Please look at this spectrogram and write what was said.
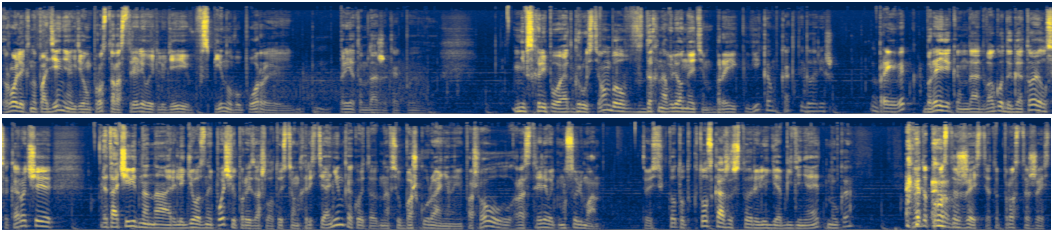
ролик нападения, где он просто расстреливает людей в спину, в упор, и при этом даже как бы не всхлипывая от грусти. Он был вдохновлен этим брейквиком, как ты говоришь? Брейвик? Брейвиком, да, два года готовился. Короче, это очевидно на религиозной почве произошло, то есть он христианин какой-то на всю башку раненый, пошел расстреливать мусульман. То есть кто тут, кто скажет, что религия объединяет? Ну-ка. Ну, это просто жесть, это просто жесть.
